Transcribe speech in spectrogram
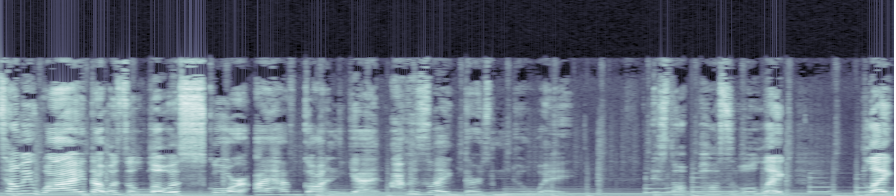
tell me why that was the lowest score I have gotten yet. I was like, there's no way. It's not possible. Like like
